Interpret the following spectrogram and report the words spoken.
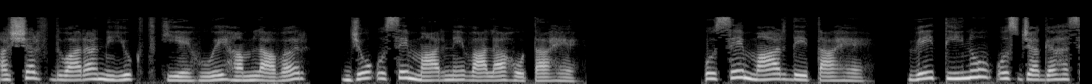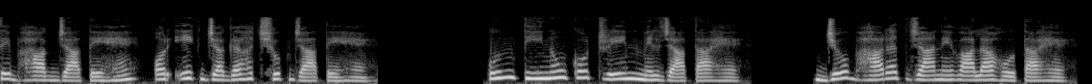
अशरफ द्वारा नियुक्त किए हुए हमलावर, जो उसे मारने वाला होता है, उसे मार देता है। वे तीनों उस जगह से भाग जाते हैं और एक जगह छुप जाते हैं। उन तीनों को ट्रेन मिल जाता है, जो भारत जाने वाला होता है।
